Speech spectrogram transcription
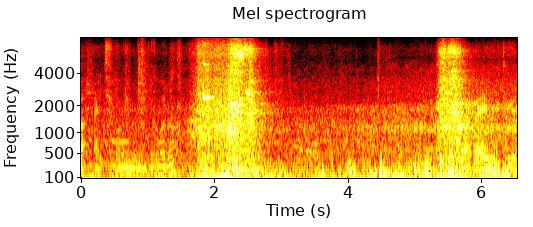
بعد شوي لورا بعيد كتير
